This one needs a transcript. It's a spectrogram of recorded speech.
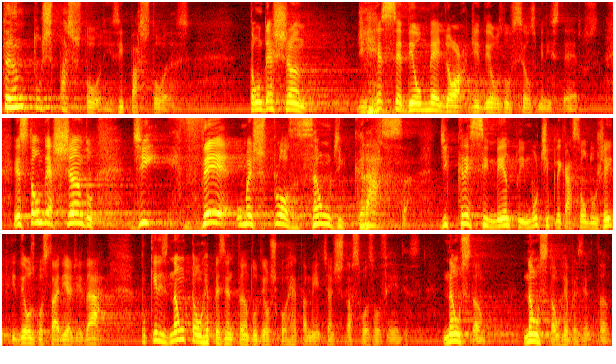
tantos pastores e pastoras estão deixando de receber o melhor de Deus nos seus ministérios. Estão deixando de ver uma explosão de graça, de crescimento e multiplicação do jeito que Deus gostaria de dar, porque eles não estão representando Deus corretamente antes das suas ovelhas. Não estão, não estão representando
